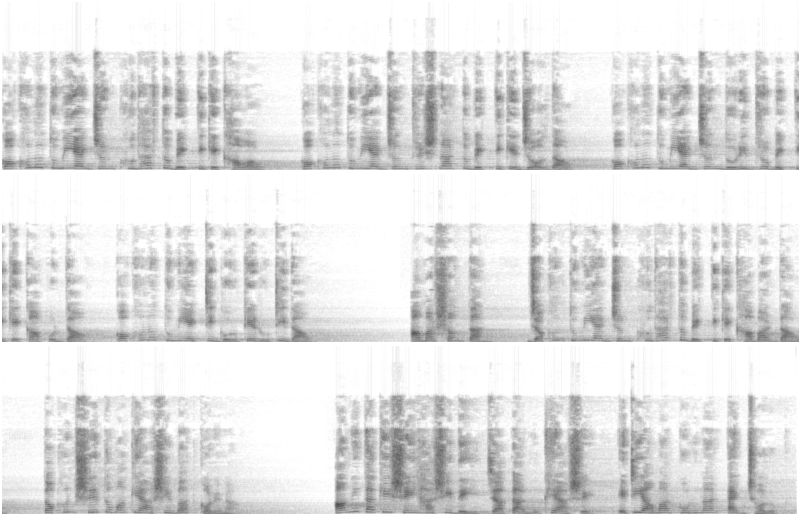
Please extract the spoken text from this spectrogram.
কখনো তুমি একজন ক্ষুধার্ত ব্যক্তিকে খাওয়াও, কখনো তুমি একজন তৃষ্ণার্ত ব্যক্তিকে জল দাও, কখনো তুমি একজন দরিদ্র ব্যক্তিকে কাপড় দাও, কখনো তুমি একটি গরুকে রুটি দাও। আমার সন্তান, যখন তুমি একজন ক্ষুধার্ত ব্যক্তিকে খাবার দাও, তখন সে তোমাকে আশীর্বাদ করে না। আমি তাকে সেই হাসি দেই যা তার মুখে আসে, এটি আমার করুণার এক ঝলক।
